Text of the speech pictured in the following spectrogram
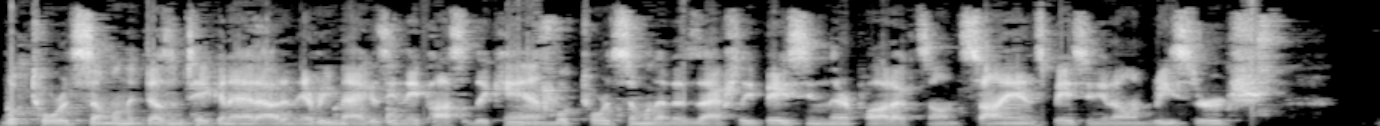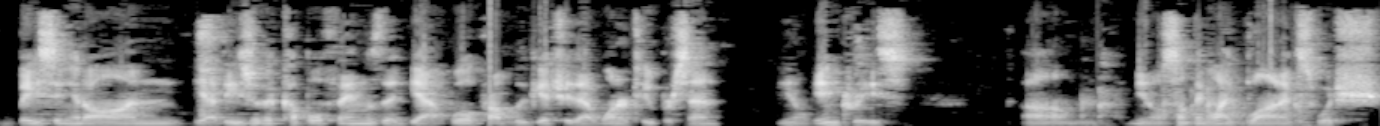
look towards someone that doesn't take an ad out in every magazine they possibly can. Look towards someone that is actually basing their products on science, basing it on research, basing it on, yeah, these are the couple things that, yeah, will probably get you that one or 2%, you know, increase. Um, you know, something like Blonyx, which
